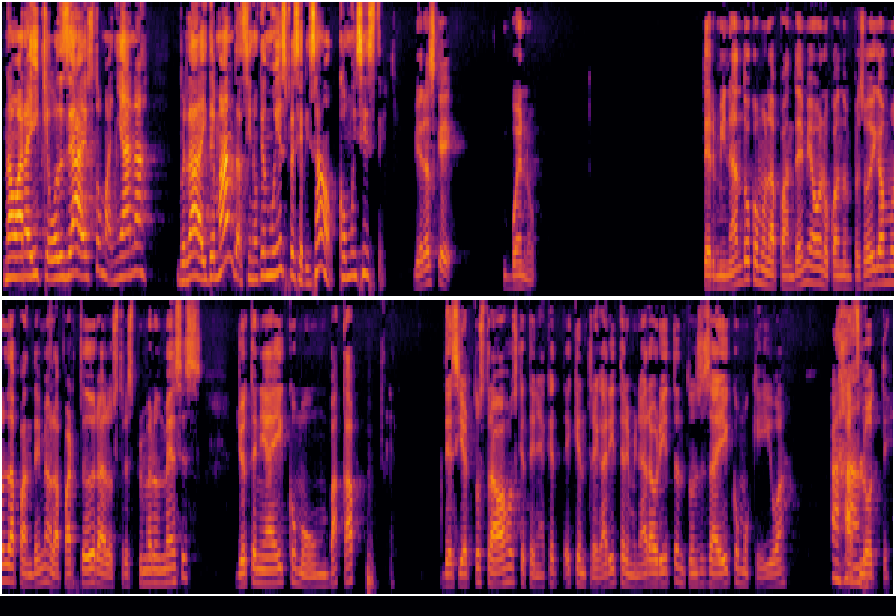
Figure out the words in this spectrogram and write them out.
Una vara ahí que vos decís, ah, esto mañana, ¿verdad? Hay demanda, sino que es muy especializado. ¿Cómo hiciste? Vieras que, bueno, terminando como la pandemia, bueno, cuando empezó, digamos, la pandemia o la parte dura de los tres primeros meses, yo tenía ahí como un backup de ciertos trabajos que tenía que, que entregar y terminar ahorita, entonces ahí como que iba Ajá. a flote.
